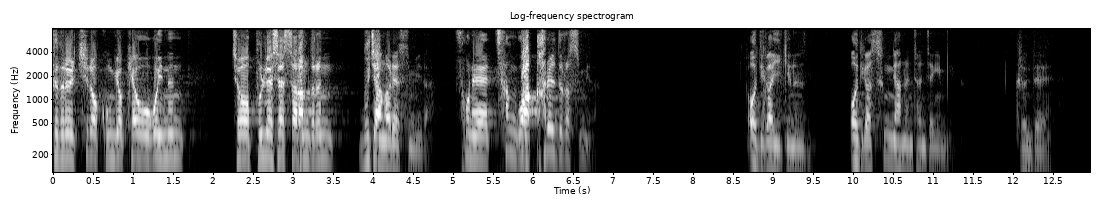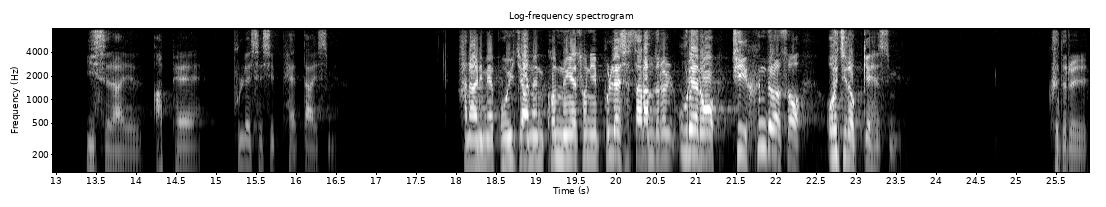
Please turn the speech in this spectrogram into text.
그들을 치러 공격해 오고 있는 저 블레셋 사람들은 무장을 했습니다. 손에 창과 칼을 들었습니다. 어디가 이기는, 어디가 승리하는 전쟁입니까? 그런데 이스라엘 앞에 블레셋이 패했다 했습니다. 하나님의 보이지 않는 권능의 손이 블레셋 사람들을 우레로 뒤 흔들어서 어지럽게 했습니다. 그들을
